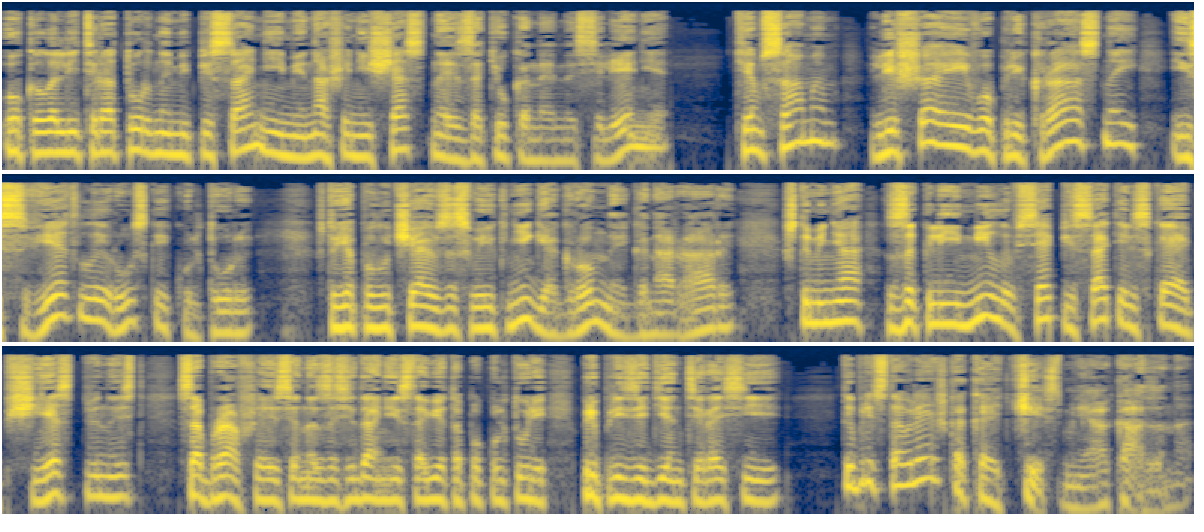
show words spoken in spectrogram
окололитературными писаниями наше несчастное затюканное население, тем самым лишая его прекрасной и светлой русской культуры, что я получаю за свои книги огромные гонорары, что меня заклеймила вся писательская общественность, собравшаяся на заседании Совета по культуре при президенте России. Ты представляешь, какая честь мне оказана?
